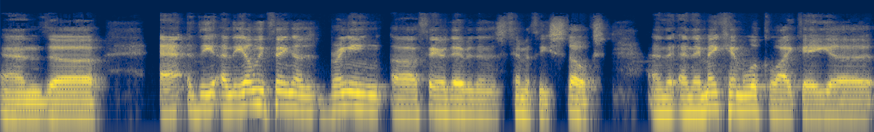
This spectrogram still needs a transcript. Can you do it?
and uh, the and the only thing is bringing uh, Thayer David in as Timothy Stokes, and they, and they make him look like a. Uh,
